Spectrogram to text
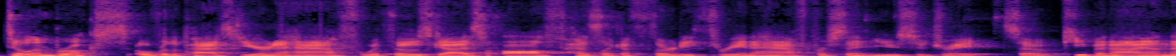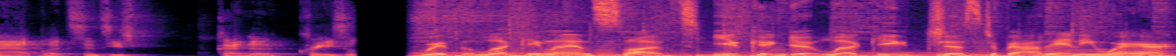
Dillon Brooks over the past year and a half with those guys off has like a 33.5% usage rate. So keep an eye on that. But since he's kind of crazy. With the Lucky Land slots, you can get lucky just about anywhere.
